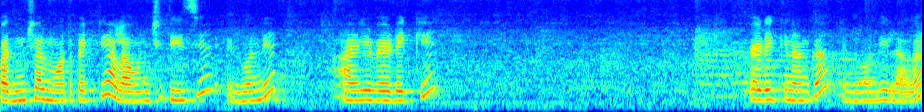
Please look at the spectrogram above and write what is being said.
పది నిమిషాలు మూత పెట్టి అలా ఉంచి తీసి ఇదిగోండి ఆయిల్ వేడెక్కి వేడెక్కినాక ఇదిగోండి ఇలాగా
